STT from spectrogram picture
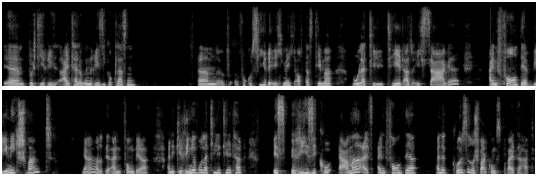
äh, durch die Einteilung in Risikoklassen ähm, fokussiere ich mich auf das Thema Volatilität. Also ich sage, ein Fonds, der wenig schwankt, ja, also der, ein Fonds, der eine geringe Volatilität hat, ist risikoärmer als ein Fonds, der eine größere Schwankungsbreite hat.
